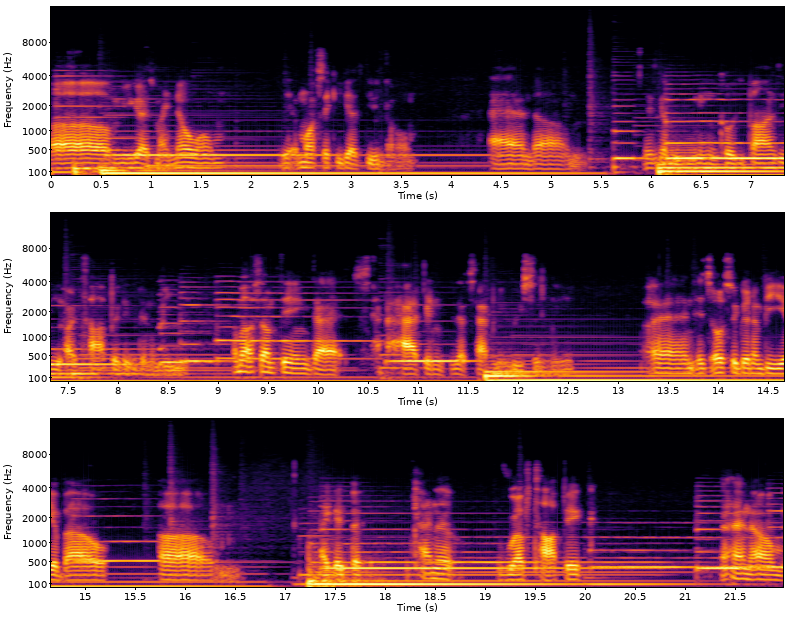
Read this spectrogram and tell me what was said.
Um, you guys might know them. Yeah, most like you guys do know them and um, it's gonna be me and Cozy Bonzi. Our topic is about something that's happened that's happening recently. and it's also gonna be about um, like a, a kind of rough topic, and um,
